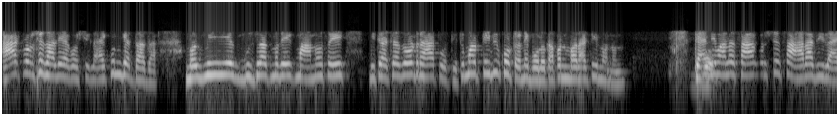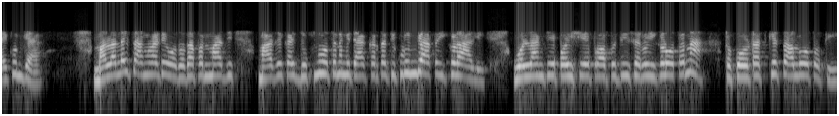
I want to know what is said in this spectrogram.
आठ वर्ष झाले या गोष्टीला. ऐकून घ्या दादा. मग मी एक गुजरातमध्ये एक माणूस आहे मी त्याच्याजवळ राहत होते. तुम्हाला ते बी खोटं नाही बोलत आपण मराठी म्हणून. त्याने मला सहा वर्ष सहारा दिला. ऐकून घ्या. मला लई चांगला ठेवत होता पण माझी माझे काही दुखणं होतं ना मी त्याकरता तिकडून बी आता इकडं आली. वडिलांचे पैसे प्रॉपर्टी सर्व इकडं होतं ना तर कोर्टात केस चालू होत होती.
